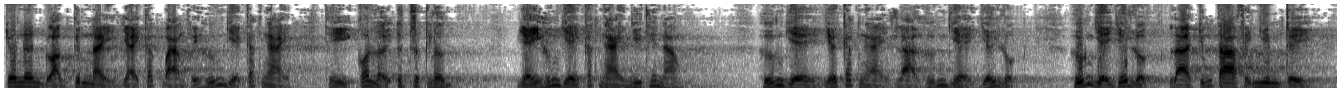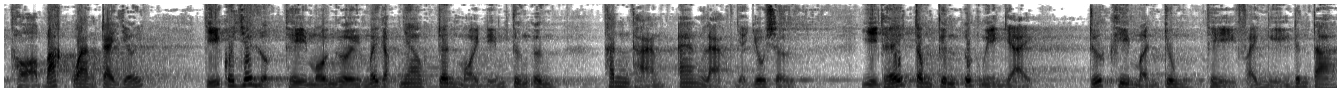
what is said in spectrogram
Cho nên đoạn kinh này dạy các bạn phải hướng về các ngài thì có lợi ích rất lớn. Vậy hướng về các ngài như thế nào? Hướng về với các ngài là hướng về giới luật. Hướng về giới luật là chúng ta phải nghiêm trì Thọ bát quan trai giới. Chỉ có giới luật thì mọi người mới gặp nhau Trên mọi điểm tương ưng Thanh thản, an lạc và vô sự. Vì thế trong kinh ước nguyện dạy Trước khi mệnh chung thì phải nghĩ đến ta.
